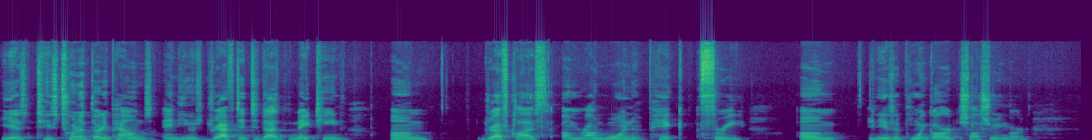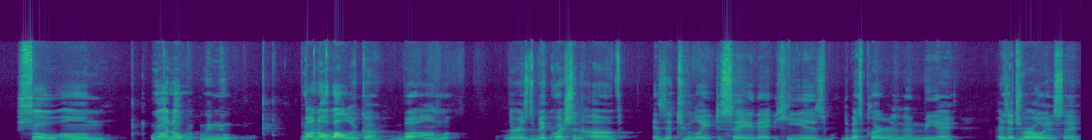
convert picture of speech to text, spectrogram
He is he's 230 pounds, and he was drafted to 2018 um, draft class, um, round one, pick three. Um, and he is a point guard, shot shooting guard. So um, we all know we, we all know about Luca, but um, there is the big question of is it too late to say that he is the best player in the NBA, or is it too early to say?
